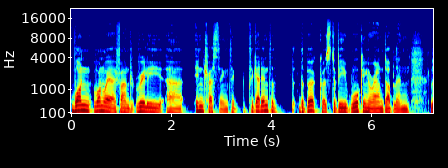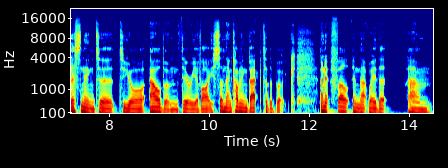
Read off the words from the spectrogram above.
one one way I found really uh, interesting to to get into the book was to be walking around Dublin, listening to to your album Theory of Ice, and then coming back to the book and it felt in that way that um,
